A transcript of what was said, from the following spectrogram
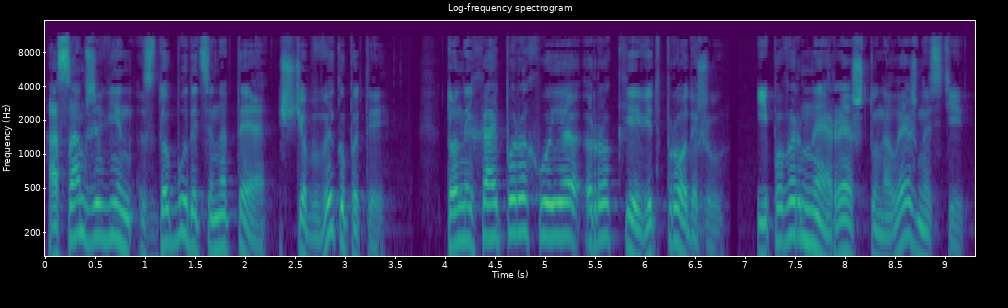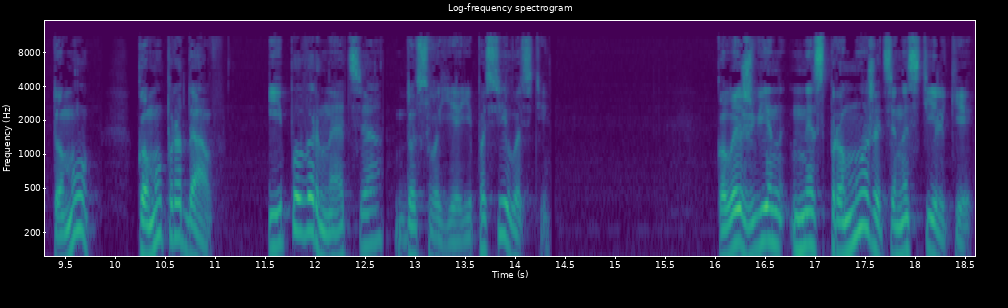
а сам же він здобудеться на те, щоб викупити, то нехай порахує роки від продажу і поверне решту належності тому, кому продав, і повернеться до своєї посілості. Коли ж він не спроможеться настільки,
